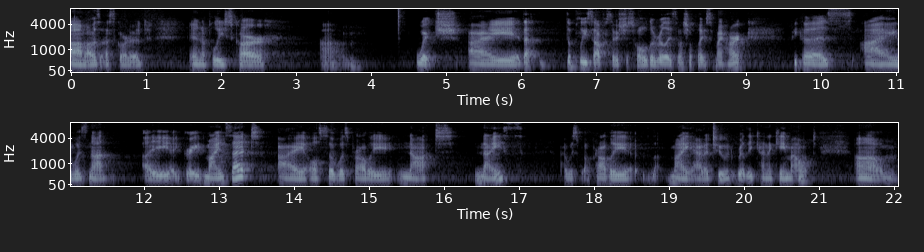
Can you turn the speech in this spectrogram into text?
Um, I was escorted in a police car, um, which I that the police officers just hold a really special place in my heart because I was not a great mindset. I also was probably not nice. I was probably my attitude really kind of came out. Um,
